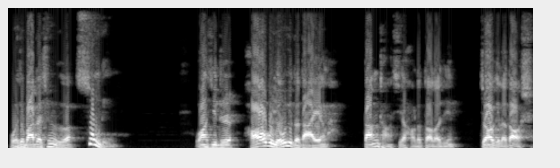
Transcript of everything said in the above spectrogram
我就把这群鹅送给你。”王羲之毫不犹豫地答应了。当场写好了《道德经》，交给了道士，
